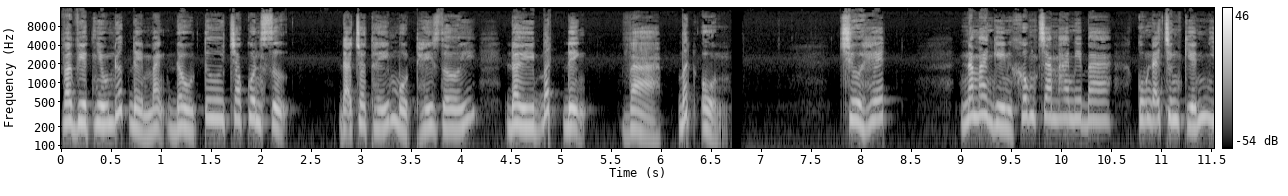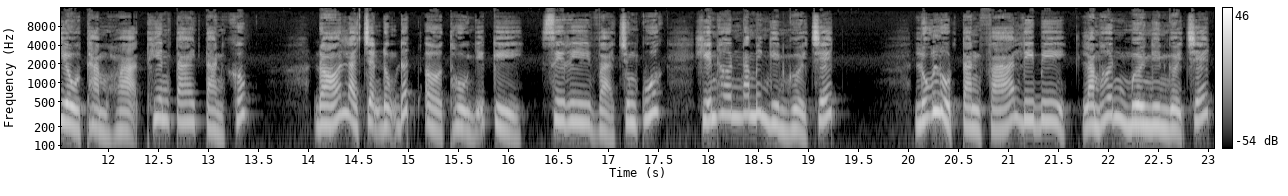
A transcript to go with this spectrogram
và việc nhiều nước đẩy mạnh đầu tư cho quân sự đã cho thấy một thế giới đầy bất định và bất ổn. Chưa hết, năm 2023 cũng đã chứng kiến nhiều thảm họa thiên tai tàn khốc. Đó là trận động đất ở Thổ Nhĩ Kỳ, Syria và Trung Quốc khiến hơn 50.000 người chết. Lũ lụt tàn phá Libya làm hơn 10.000 người chết.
